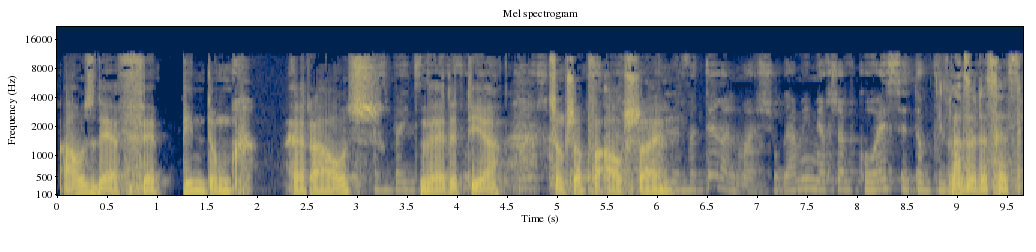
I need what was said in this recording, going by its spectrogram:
aus der Verbindung heraus werdet ihr zum Schöpfer ausschreien. Also das heißt,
